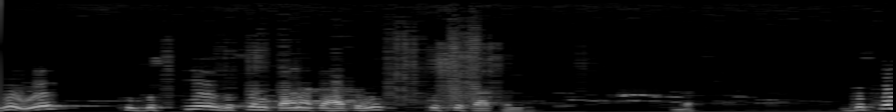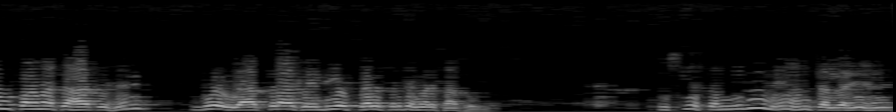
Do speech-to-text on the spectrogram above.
वो ये कि जिसके, जिसको हम पाना चाहते हैं उसके साथ हम बस। जिसको हम पाना चाहते हैं, वो यात्रा के लिए चल करके हमारे साथ होगी उसकी सन्निधि में हम चल रहे हैं।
